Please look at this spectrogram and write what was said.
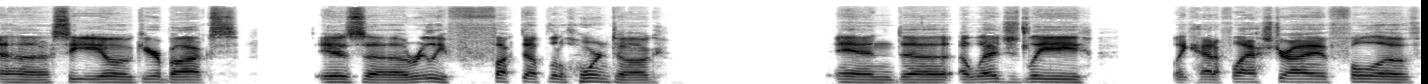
uh, CEO of Gearbox, is a really fucked up little horn dog, and uh, allegedly, like, had a flash drive full of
